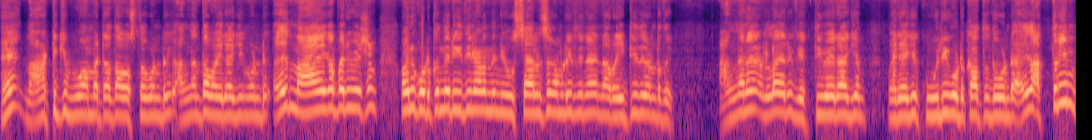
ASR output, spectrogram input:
ഏ? നാട്ടിക്ക് പോകാൻ പറ്റാത്ത അവസ്ഥ കൊണ്ട് അങ്ങനത്തെ വൈരാഗ്യം കൊണ്ട്. അതായത് നായക പരിവേഷം അവന് കൊടുക്കുന്ന രീതിയിലാണ് ന്യൂസ് ചാനൽസ് കംപ്ലീറ്റ് ഇതിനെ നറേറ്റ് ചെയ്ത് കണ്ടത്. അങ്ങനെ ഉള്ള ഒരു വ്യക്തി വൈരാഗ്യം മര്യാദയ്ക്ക് കൂലി കൊടുക്കാത്തത് കൊണ്ട് അതായത് അത്രയും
